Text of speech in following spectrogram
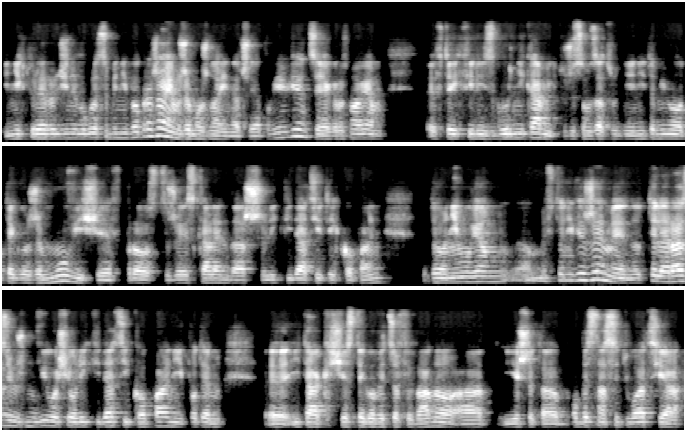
i niektóre rodziny w ogóle sobie nie wyobrażają, że można inaczej. Ja powiem więcej, jak rozmawiam w tej chwili z górnikami, którzy są zatrudnieni, to mimo tego, że mówi się wprost, że jest kalendarz likwidacji tych kopalń, to oni mówią, no my w to nie wierzymy. No, tyle razy już mówiło się o likwidacji kopalń i potem e, i tak się z tego wycofywano, a jeszcze ta obecna sytuacja,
